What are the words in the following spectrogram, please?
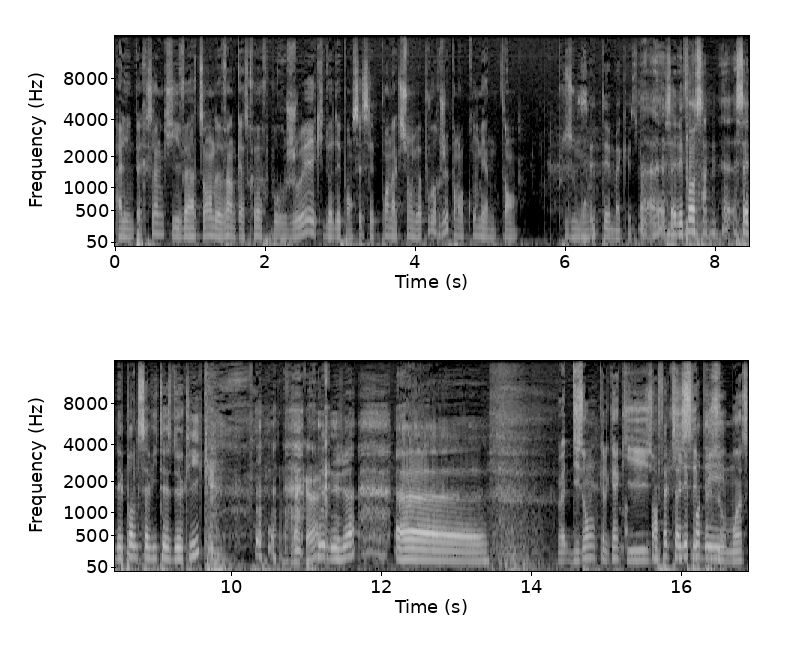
Allez, une personne qui va attendre 24 heures pour jouer et qui doit dépenser ses points d'action, il va pouvoir jouer pendant combien de temps Plus ou moins? C'était ma question. Euh, ça, dépend, ça, ça dépend de sa vitesse de clic, D'accord. déjà. Euh, Ouais, disons quelqu'un qui, En fait, ça qui dépend sait plus des- ou moins ce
